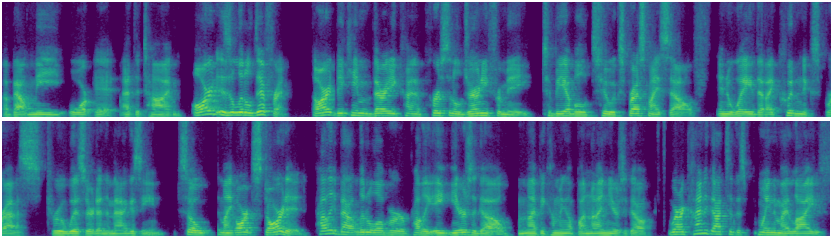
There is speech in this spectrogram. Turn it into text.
about me or it at the time. Art is a little different art became a very kind of personal journey for me to be able to express myself in a way that I couldn't express through Wizard and the magazine. So my art started probably about a little over probably eight years ago. Might be coming up on nine years ago, where I kind of got to this point in my life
